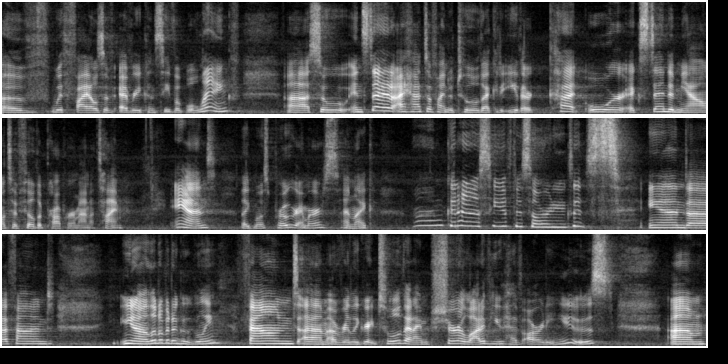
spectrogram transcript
of, with files of every conceivable length. Uh, so instead, I had to find a tool that could either cut or extend a meow to fill the proper amount of time. And like most programmers, I'm like, I'm gonna see if this already exists. And uh, found, you know, a little bit of Googling, found um, a really great tool that I'm sure a lot of you have already used. Um,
